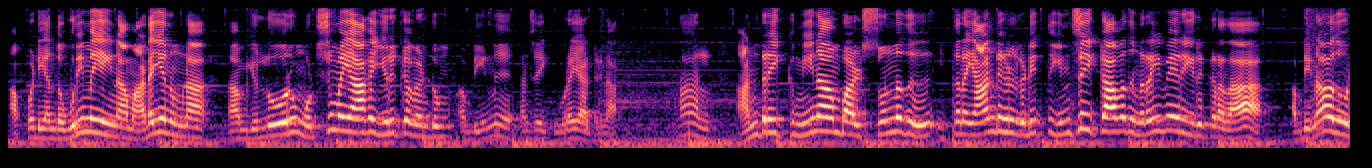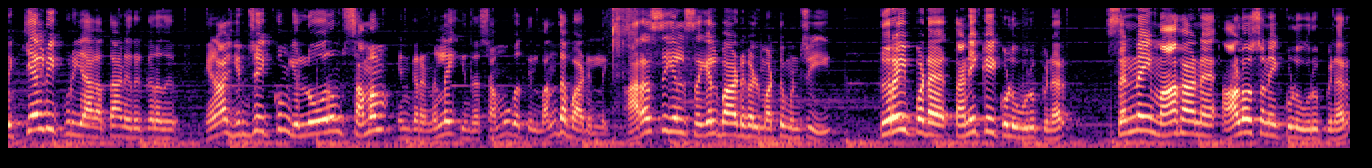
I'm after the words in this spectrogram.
அப்படி அந்த உரிமையை நாம் அடையணும்னா நாம் எல்லோரும் ஒற்றுமையாக இருக்க வேண்டும் அப்படின்னு அன்றைக்கு உரையாற்றினார். ஆனால் அன்றைக்கு மீனாம்பாள் சொன்னது இத்தனை ஆண்டுகள் கடித்து இன்றைக்காவது நிறைவேறி இருக்கிறதா அப்படின்னா அது ஒரு கேள்விக்குறியாகத்தான் இருக்கிறது. ஏனால் இன்றைக்கும் எல்லோரும் சமம் என்கிற நிலை இந்த சமூகத்தில் வந்தபாடில்லை. அரசியல் செயல்பாடுகள் மட்டுமின்றி திரைப்பட தணிக்கை குழு உறுப்பினர் சென்னை மாகாண ஆலோசனை குழு உறுப்பினர்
